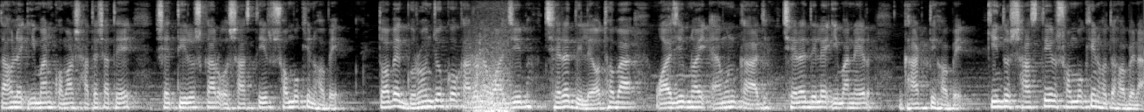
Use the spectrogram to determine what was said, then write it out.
তাহলে ইমান কমার সাথে সাথে সে তিরস্কার ও শাস্তির সম্মুখীন হবে। তবে গ্রহণযোগ্য কারণে ওয়াজিব ছেড়ে দিলে অথবা ওয়াজিব নয়, এমন কাজ ছেড়ে দিলে ইমানের ঘাটতি হবে। কিন্তু শাস্তির সম্মুখীন হতে হবে না।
